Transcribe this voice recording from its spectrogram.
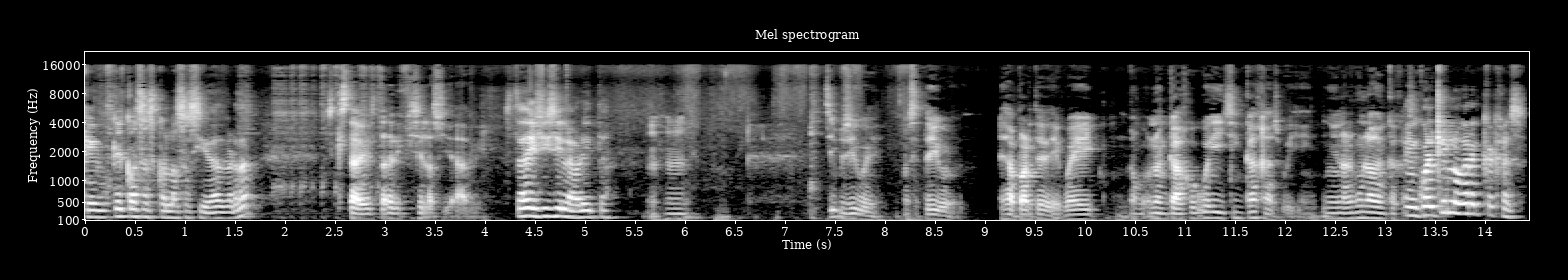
¿Qué, qué cosas con la sociedad, ¿verdad? Es que está, está difícil la ciudad, güey. Está difícil ahorita. Ujú. Sí, pues sí, güey. O sea, te digo, esa parte de, güey, no, no encajo, güey, y sí encajas, güey. En, en algún lado encajas. En cualquier lugar encajas.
